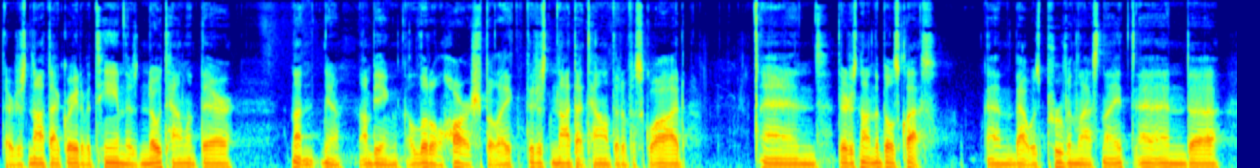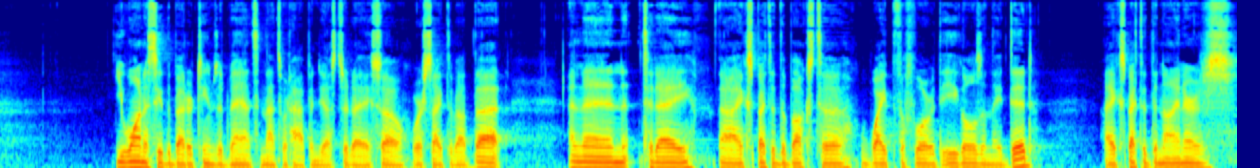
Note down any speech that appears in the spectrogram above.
They're just not that great of a team. There's no talent there. Not, you know, I'm being a little harsh, but like they're just not that talented of a squad, and they're just not in the Bills' class, and that was proven last night. And uh, you want to see the better teams advance, and that's what happened yesterday. So we're psyched about that. And then today, I expected the Bucks to wipe the floor with the Eagles, and they did. I expected the Niners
